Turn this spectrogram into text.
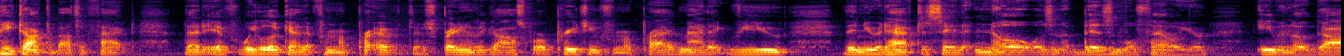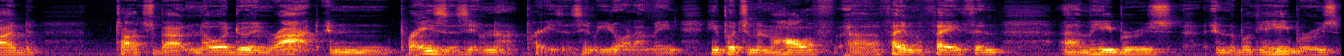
he talked about the fact that if we look at it from a spreading of the gospel or preaching from a pragmatic view, then you would have to say that Noah was an abysmal failure, even though God talks about Noah doing right and praises him, not praises him, you know what I mean. He puts him in the Hall of uh, Fame of Faith in um, Hebrews, in the book of Hebrews.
